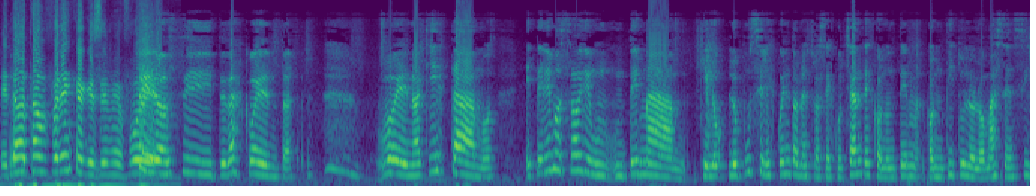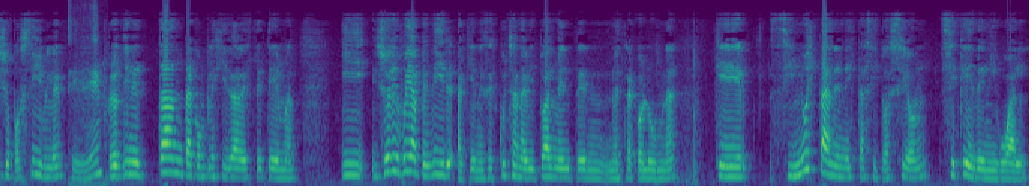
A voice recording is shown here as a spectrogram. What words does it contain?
Estaba tan fresca que se me fue. Pero sí, te das cuenta. Bueno, aquí estamos. Eh, tenemos hoy un, tema que lo, puse, les cuento a nuestros escuchantes, con un, tema, con un título lo más sencillo posible, pero tiene tanta complejidad este tema. Y yo les voy a pedir a quienes escuchan habitualmente en nuestra columna que si no están en esta situación, se queden igual,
